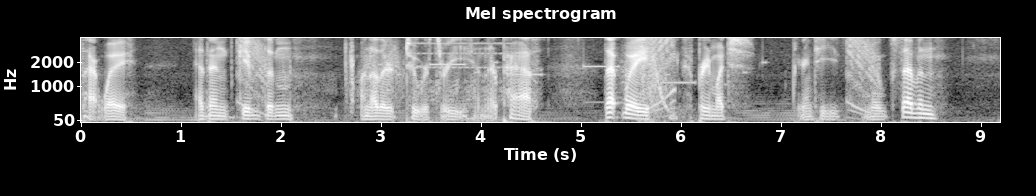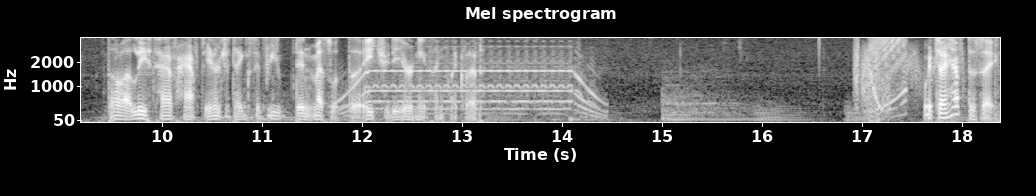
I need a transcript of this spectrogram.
that way, and then give them another two or three in their path. That way, you could pretty much guarantee, you know, seven. They'll at least have half the energy tanks if you didn't mess with the HUD or anything like that. Which I have to say,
